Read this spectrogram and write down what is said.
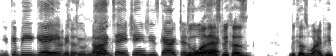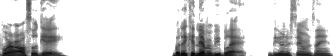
You could be gay, Yeah, but do not change these characters. Dude, well, black. that's because because white people are also gay, but they can never be black. Do you understand what I'm saying?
